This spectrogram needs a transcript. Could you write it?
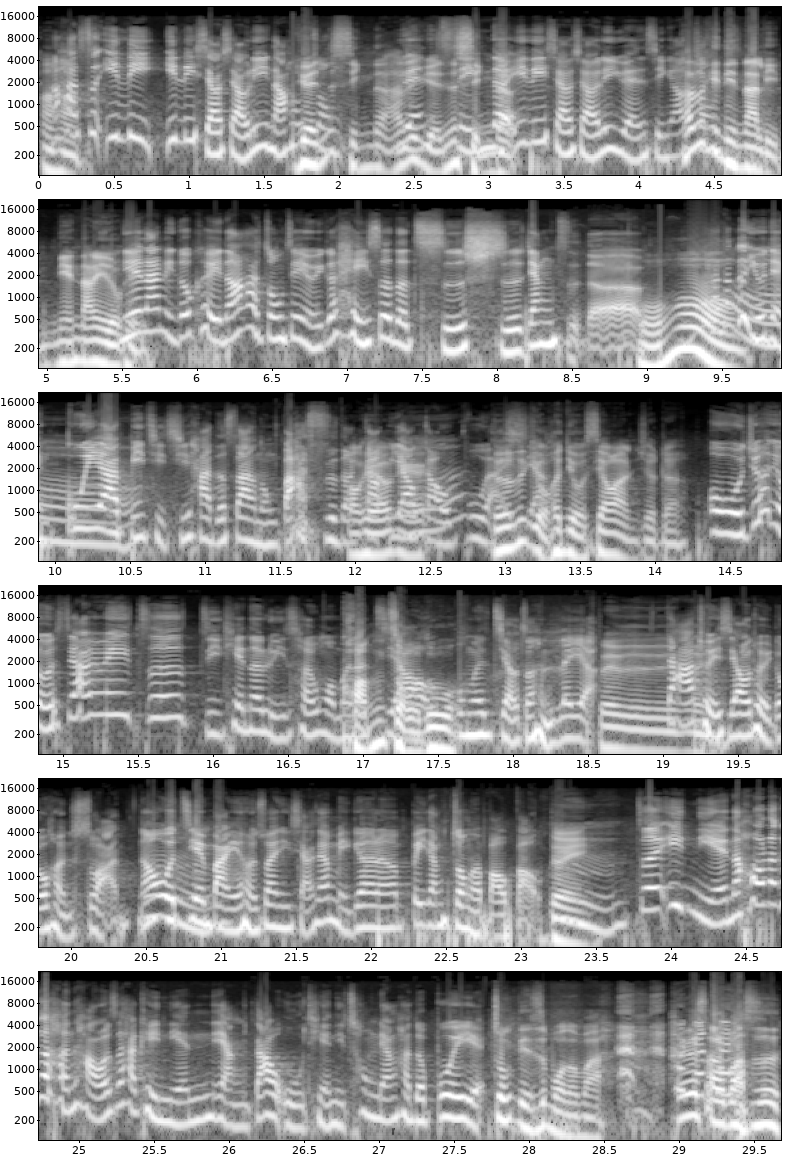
然后它是一粒一粒小小粒，然后圆形的，它是圆形的，一粒小小粒圆形，它是可以粘哪里，粘哪里都可以，粘哪里都可以。然后它中间有一个黑色的磁石这样子的，哦，它那个有点贵啊，比起其他的沙龙巴斯的高腰高不啊，可是有很有效啊，你觉得？哦，我觉得很有效，因为这几天的旅程，我们狂走路，我们脚真的很累啊，对对对，大腿小腿都很酸，然后我肩膀也很酸。你想象每个人背这样重的包包，对，这一年，然后那个很好的是它可以粘两到五天，你冲凉它都不会。重点是什么吗？那个沙龙巴斯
